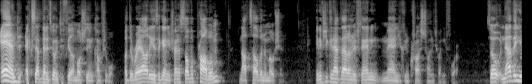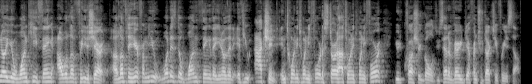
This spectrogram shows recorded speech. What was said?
and accept that it's going to feel emotionally uncomfortable. But the reality is, again, you're trying to solve a problem, not solve an emotion. And if you can have that understanding, man, you can crush 2024. So now that you know your one key thing, I would love for you to share it. I'd love to hear from you. What is the one thing that you know that if you actioned in 2024 to start out 2024, you'd crush your goals? You set a very different trajectory for yourself.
